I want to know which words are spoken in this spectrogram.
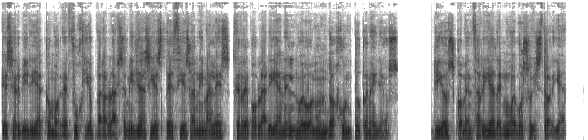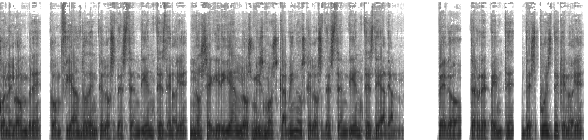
que serviría como refugio para las semillas y especies animales que repoblarían el nuevo mundo junto con ellos. Dios comenzaría de nuevo su historia con el hombre, confiando en que los descendientes de Noé no seguirían los mismos caminos que los descendientes de Adán. Pero, de repente, después de que Noé,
